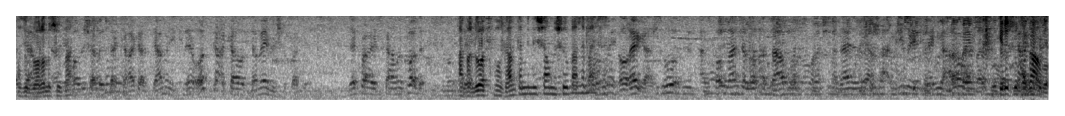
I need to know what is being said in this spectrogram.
אז הוא כבר לא משובד? יכול לשבת את הקרקע, אז גם אם יקנה עוד קרקעות, גם הם משובדים. זה כבר הזכרנו קודם. אבל הוא עצמו גם תמיד נשאר משועבד למעשה? לא, רגע, אז הוא, אז כל זמן שלא חזר בו, עדיין קרקע. כאילו שהוא חזר בו.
